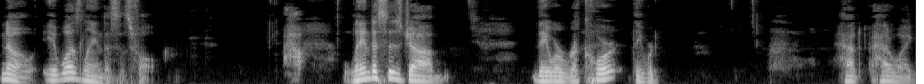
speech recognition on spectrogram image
No, it was Landis's fault. How- Landis's job, they were record. They were. How how do I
